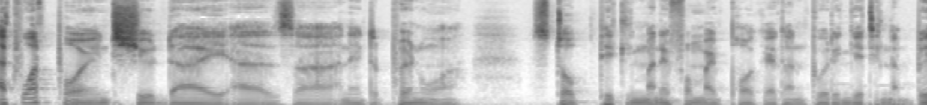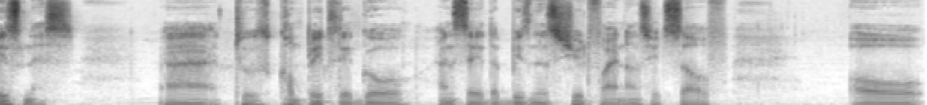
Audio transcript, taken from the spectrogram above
At what point should I, as uh, an entrepreneur, stop picking money from my pocket and putting it in a business uh, to completely go and say the business should finance itself, or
